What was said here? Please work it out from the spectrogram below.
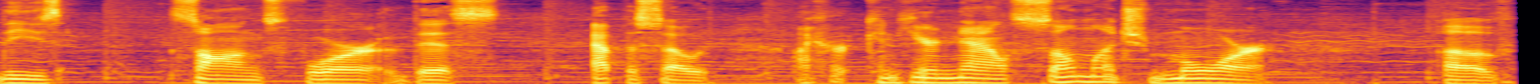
these songs for this episode, I can hear now so much more of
